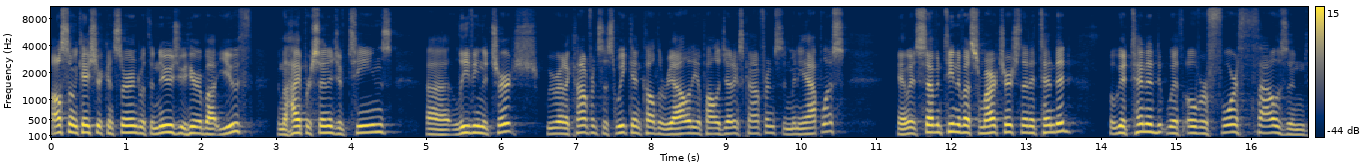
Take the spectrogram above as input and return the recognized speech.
Also, in case you're concerned with the news you hear about youth, and the high percentage of teens uh, leaving the church. We were at a conference this weekend called the Reality Apologetics Conference in Minneapolis. And we had 17 of us from our church that attended, but we attended with over 4,000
